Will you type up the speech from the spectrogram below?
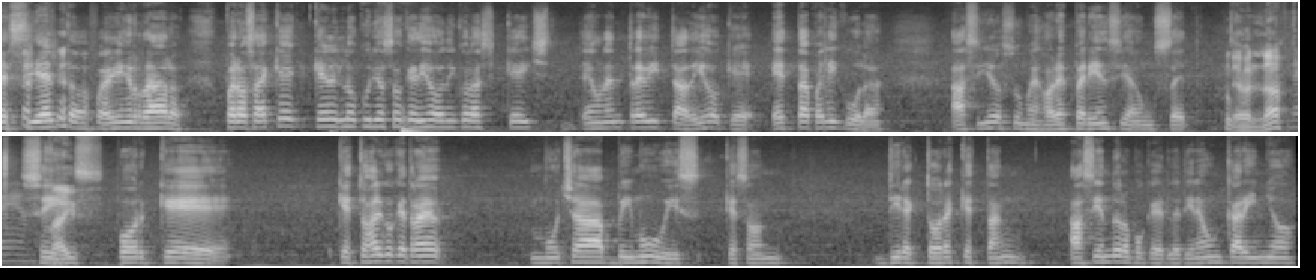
Es cierto, fue bien raro. Pero ¿sabes qué, qué es lo curioso que dijo Nicolas Cage en una entrevista? Dijo que esta película ha sido su mejor experiencia en un set. ¿De verdad? Sí, Nice. porque que esto es algo que trae muchas B-movies que son directores que están haciéndolo porque le tienen un cariño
